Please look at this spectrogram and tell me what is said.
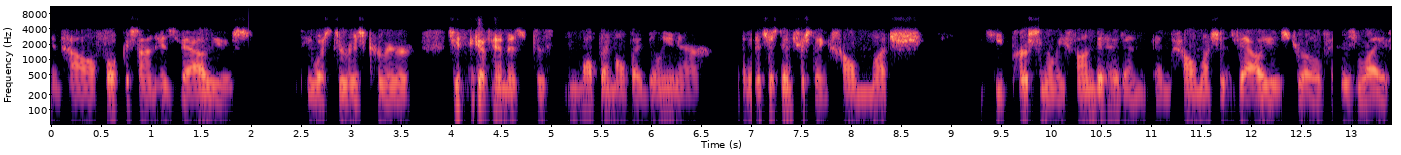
and how focused on his values he was through his career. So you think of him as this multi multi billionaire, and it's just interesting how much he personally funded and, and how much his values drove his life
